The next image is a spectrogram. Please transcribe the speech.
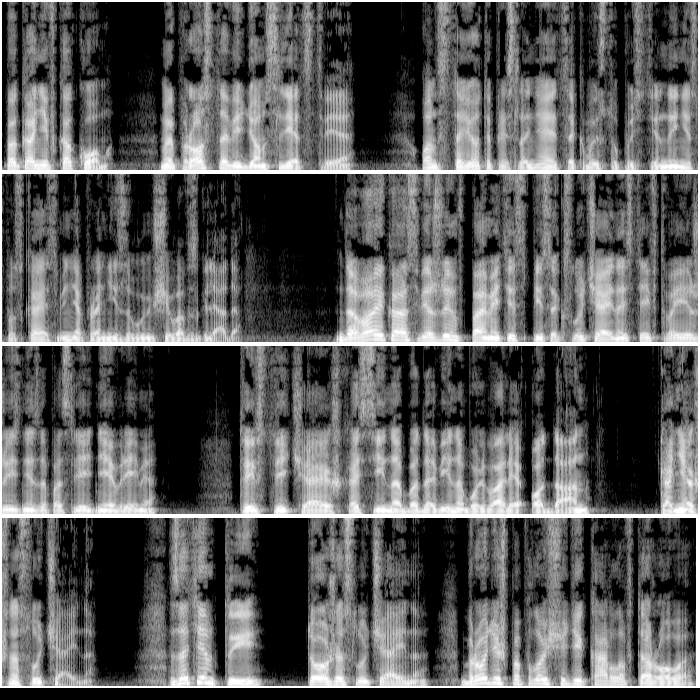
пока ни в каком. Мы просто ведем следствие. Он встает и прислоняется к выступу стены, не спуская с меня пронизывающего взгляда. Давай-ка освежим в памяти список случайностей в твоей жизни за последнее время. Ты встречаешь Хасина Бадави на бульваре Одан, конечно, случайно. Затем ты, тоже случайно, бродишь по площади Карла II,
